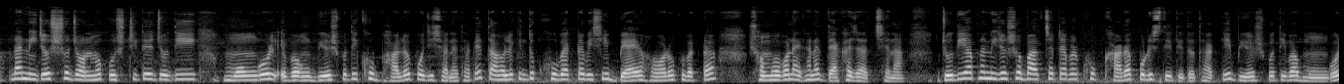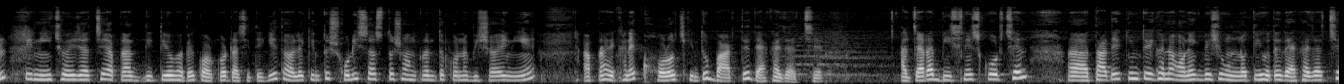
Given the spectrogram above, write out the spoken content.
আপনার নিজস্ব জন্মকুষ্ঠিতে যদি মঙ্গল এবং বৃহস্পতি খুব ভালো পজিশানে থাকে, তাহলে কিন্তু খুব একটা বেশি ব্যয় হওয়ারও খুব একটা সম্ভাবনা এখানে দেখা যাচ্ছে না। যদি আপনার নিজস্ব বাচ্চাটা আবার খুব খারাপ পরিস্থিতিতে থাকে, বৃহস্পতি বা মঙ্গল নিচ হয়ে যাচ্ছে আপনার দ্বিতীয়ভাবে কর্কট রাশিতে গিয়ে, তাহলে কিন্তু শরীর স্বাস্থ্য সংক্রান্ত কোনো বিষয় নিয়ে আপনার এখানে খরচ কিন্তু বাড়তে দেখা যাচ্ছে। আর যারা বিজনেস করছেন তাদের কিন্তু এখানে অনেক বেশি উন্নতি হতে দেখা যাচ্ছে।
